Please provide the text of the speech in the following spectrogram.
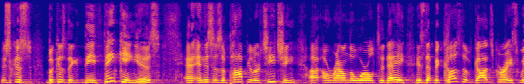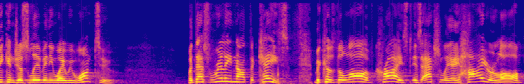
because, because the, the thinking is, and, and this is a popular teaching uh, around the world today, is that because of God's grace, we can just live any way we want to. But that's really not the case because the law of Christ is actually a higher law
